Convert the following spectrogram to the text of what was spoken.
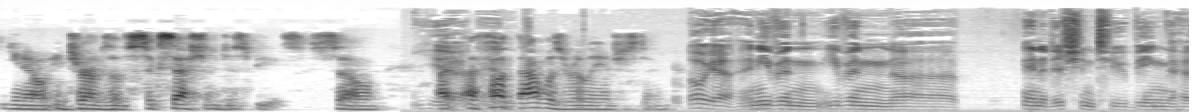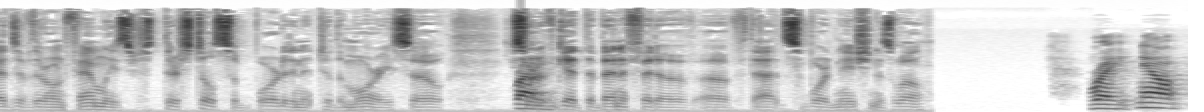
you know in terms of succession disputes. So yeah, I, I, thought that was really interesting. Oh yeah, and even even uh, in addition to being the heads of their own families, they're still subordinate to the Mori, so you right. sort of get the benefit of, of that subordination as well. Right now,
